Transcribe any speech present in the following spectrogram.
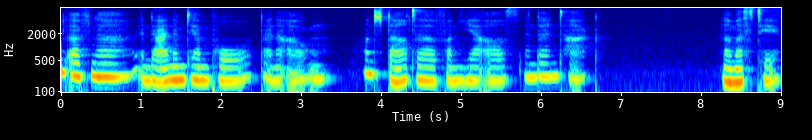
und öffne in deinem Tempo deine Augen und starte von hier aus in deinen Tag. Namaste.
